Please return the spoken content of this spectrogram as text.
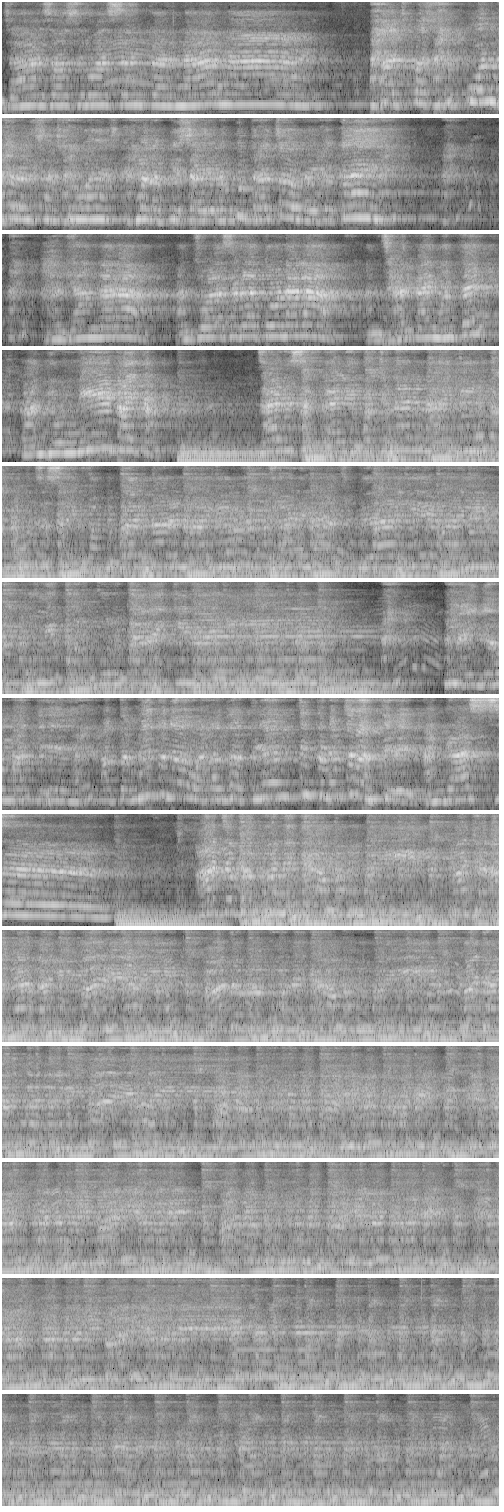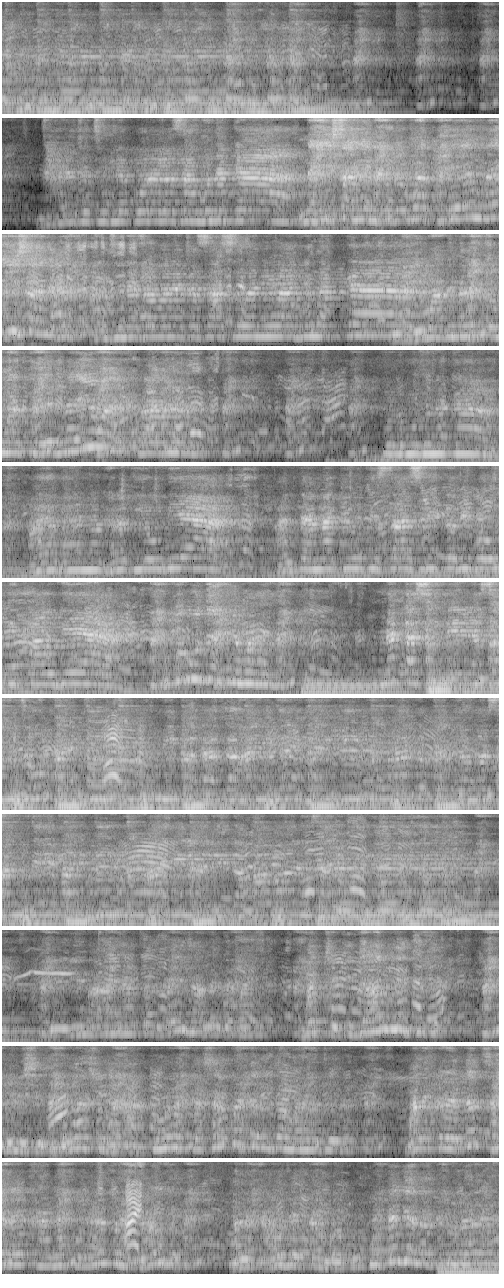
झाड सासुरवासन करणार नाही. आजपासून कोण करेल सासूवास मला पिसाळ्याला कुत्रा चावलाय का काय? हरघ्या अंगारा आणि चोळा सगळा तोंडाला. आणि झाड काय म्हणतंय? कान देऊन नीट ऐका. चुकल्या पोराला सांगू नका. नाही सांगणार. ग माते नाही सांगणार. जुन्या जमान्याच्या सासू आणि वागू नका. नाही वागणार. वागणार. नका. आया बायांना घरात येऊ द्या. आणि त्यांना किवची सासरी कधी बहुती पाव द्या. बघू नका सुनेला बाई बच्चे की जान लेती ते तुम्ही शिकलेला सुना तुम्हाला कसा पटेल जमाना दिला मला कळतच सगळं खाणं पुन्हा पण खाऊ दे मला खाऊ दे तंबाखू कुठं गेला तुला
